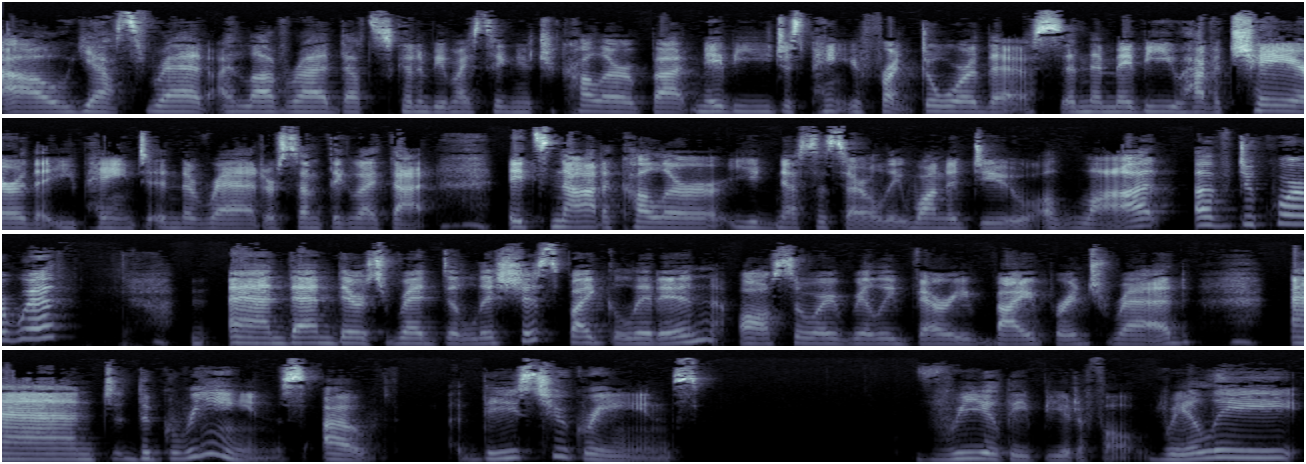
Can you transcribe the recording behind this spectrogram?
oh yes red. I love red. That's going to be my signature color but maybe you just paint your front door this and then maybe you have a chair that you paint in the red or something like that. It's not a color you'd necessarily want to do a lot of decor with. And then there's red delicious by glidden also a really very vibrant red. And the greens. Oh these two greens really beautiful really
